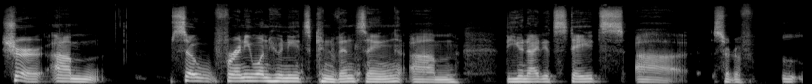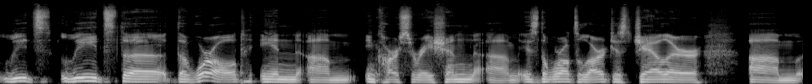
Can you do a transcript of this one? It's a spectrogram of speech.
Sure. Um, so, for anyone who needs convincing, um, the United States uh, sort of leads leads the the world in um, incarceration. Um, is the world's largest jailer. Um,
